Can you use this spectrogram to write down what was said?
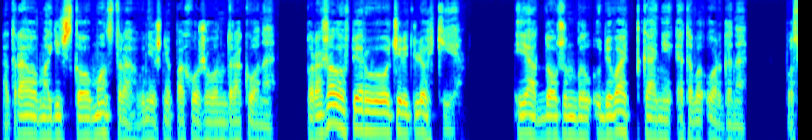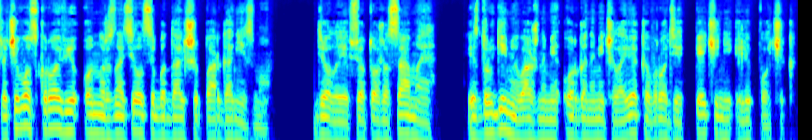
Отрава магического монстра, внешне похожего на дракона, поражала в первую очередь легкие. Яд должен был убивать ткани этого органа, после чего с кровью он разносился бы дальше по организму, делая все то же самое и с другими важными органами человека вроде печени или почек.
